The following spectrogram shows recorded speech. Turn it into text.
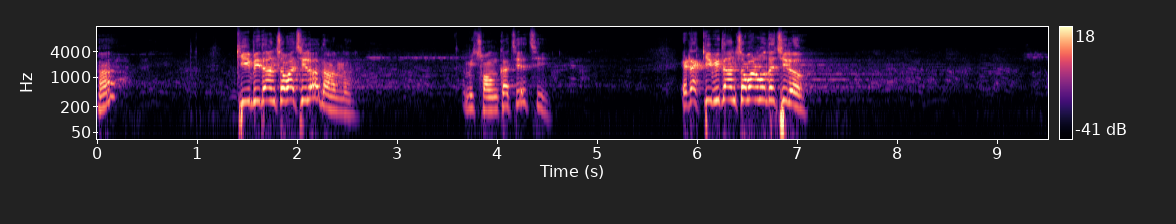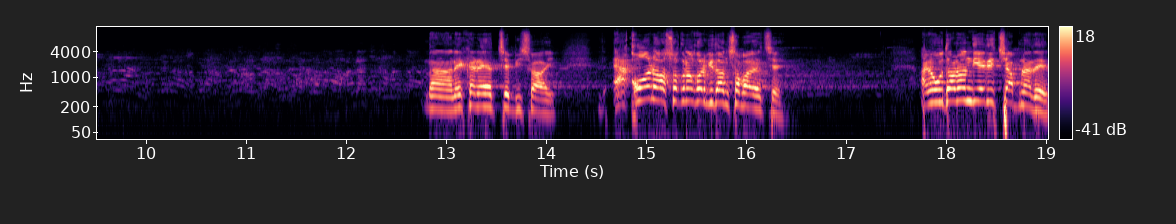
হ্যাঁ? কি বিধানসভা ছিল? দাঁড়ান না। আমি সংখ্যা চেয়েছি। এটা কি বিধানসভার মধ্যে ছিল? দাঁড়ান, এখানে হচ্ছে বিষয়। এখন অশোকনগর বিধানসভা হয়েছে। আমি উদাহরণ দিয়ে দিচ্ছি আপনাদের।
